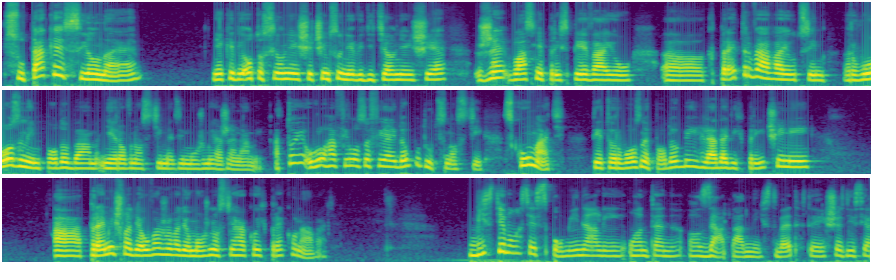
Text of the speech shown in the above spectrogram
sú také silné, niekedy o to silnejšie, čím sú neviditeľnejšie, že vlastne prispievajú k pretrvávajúcim rôznym podobám nerovnosti medzi mužmi a ženami. A to je úloha filozofie aj do budúcnosti. Skúmať tieto rôzne podoby, hľadať ich príčiny a premýšľať a uvažovať o možnostiach, ako ich prekonávať. Vy ste vlastne spomínali len ten e, západný svet, tie 60.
